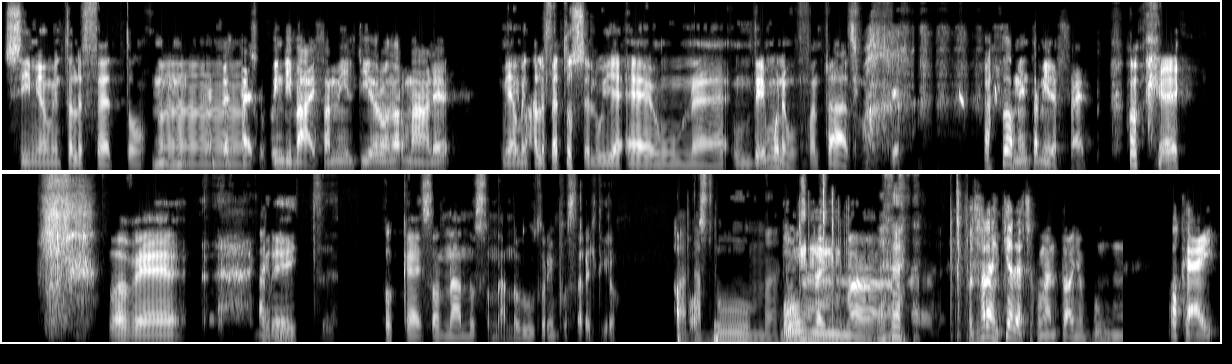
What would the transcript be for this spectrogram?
Sì, mi aumenta l'effetto. Mm, Eh. Quindi vai, fammi il tiro normale. mi aumenta vai. l'effetto se lui è, è un, eh, un demone o un fantasma. Tu aumentami l'effetto. ok. Va bene. Addio. Great. Ok, sto andando, sto andando. Ho dovuto reimpostare il tiro. A Bada posto. boom. Boom! Posso fare anch'io adesso come Antonio. Boom. Ok.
